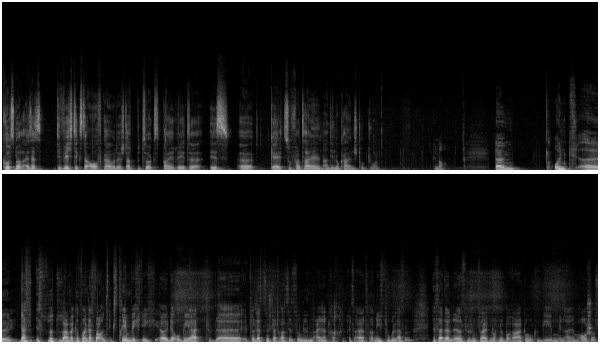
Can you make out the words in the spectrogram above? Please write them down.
Kurz noch ein Satz. Die wichtigste Aufgabe der Stadtbezirksbeiräte ist, äh, Geld zu verteilen an die lokalen Strukturen. Genau. Ähm, und äh, das ist sozusagen weggefallen. Das war uns extrem wichtig. Äh, der OB hat äh, zur letzten Stadtratssitzung diesen Eilantrag als Eilantrag nicht zugelassen. Es hat dann in der Zwischenzeit noch eine Beratung gegeben in einem Ausschuss.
